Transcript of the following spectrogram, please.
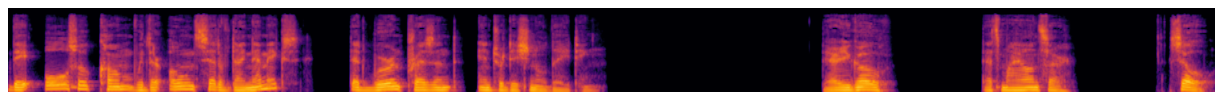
they also come with their own set of dynamics that weren't present in traditional dating. There you go. That's my answer. So,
